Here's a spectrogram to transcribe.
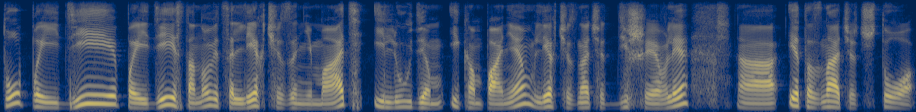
то по идее, по идее становится легче занимать и людям, и компаниям. Легче значит дешевле. А, это значит, что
